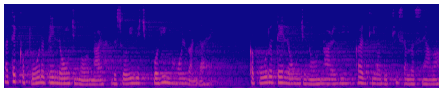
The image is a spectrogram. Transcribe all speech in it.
ਅਤੇ ਕਪੂਰ ਅਤੇ ਲੌਂਗ ਜਲਾਉਣ ਨਾਲ ਰਸੋਈ ਵਿੱਚ ਉਹੀ ਮਾਹੌਲ ਬਣਦਾ ਹੈ। ਕਪੂਰ ਅਤੇ ਲੌਂਗ ਜਲਾਉਣ ਨਾਲ ਵੀ ਘਰ ਦੀਆਂ ਵਿੱਤੀ ਸਮੱਸਿਆਵਾਂ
